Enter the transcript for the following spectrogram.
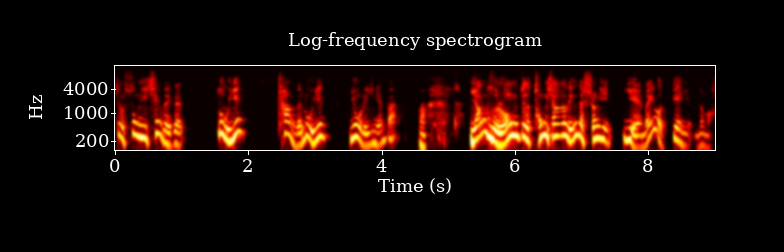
就宋玉庆这个录音唱的录音用了一年半啊。杨子荣这个佟祥林的声音也没有电影那么好，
